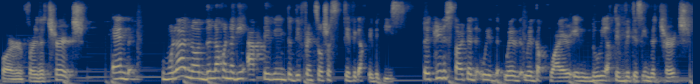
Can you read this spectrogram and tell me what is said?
for for the church. And mula no, doon ako naging active into different social civic activities. So it really started with with with the choir in doing activities in the church,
